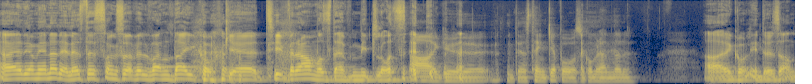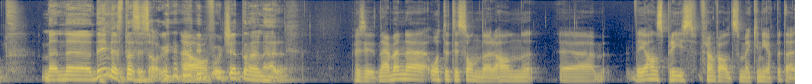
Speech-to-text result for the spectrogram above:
Ja, jag menar det. Nästa säsong så är väl Van Dijk och eh, typ Ramos där på mittlåset. Ja, ah, gud. Inte ens tänka på vad som kommer hända nu. Ja, det kommer bli intressant. Men eh, det är nästa säsong. Ja. Vi fortsätter med den här. Precis. Nej, men äh, åter till Son där. Han, eh, det är hans pris framförallt som är knepet där.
